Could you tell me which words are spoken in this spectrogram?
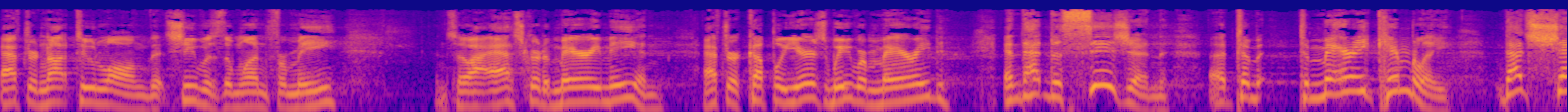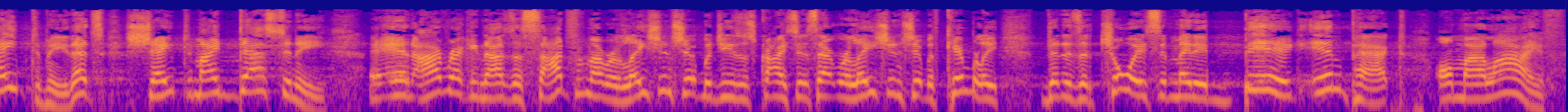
after not too long that she was the one for me. And so I asked her to marry me. And after a couple years, we were married. And that decision uh, to, to marry Kimberly that shaped me. That's shaped my destiny. And I recognize, aside from my relationship with Jesus Christ, it's that relationship with Kimberly that is a choice that made a big impact on my life.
